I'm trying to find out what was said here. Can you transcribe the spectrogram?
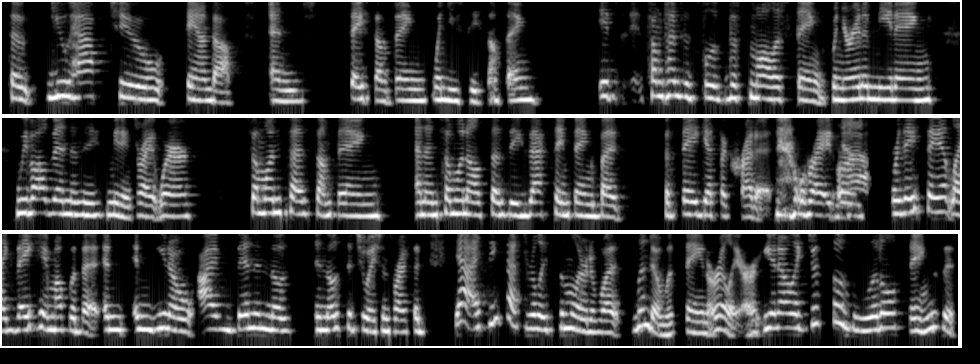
So you have to stand up and say something when you see something. It's it, sometimes it's the, smallest things when you're in a meeting. We've all been in these meetings, right? Where someone says something and then someone else says the exact same thing, but, but they get the credit, right? Yeah. Or or they say it like they came up with it. And, and, you know, I've been in those, in those situations where I said, yeah, I think that's really similar to what Linda was saying earlier. You know, like just those little things that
